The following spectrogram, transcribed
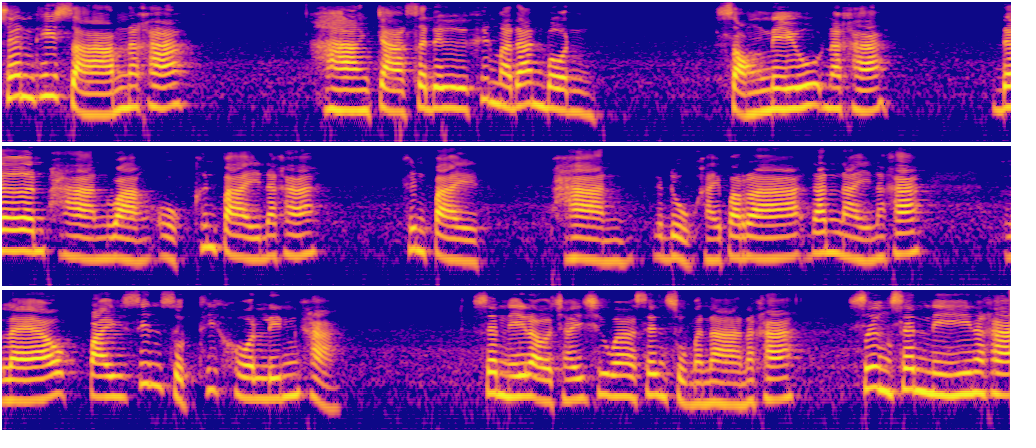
เส้นที่ 3 นะคะ ห่างจากสะดือขึ้นมาด้านบน 2 นิ้วนะคะ เดินผ่านหว่างอกขึ้นไปนะคะ ขึ้นไปผ่านกระดูกไหปลาร้าด้านในนะคะ แล้วไปสิ้นสุดที่โคนลิ้นค่ะ เส้นนี้เราใช้ชื่อว่าเส้นสุมานานะคะ ซึ่งเส้นนี้นะคะ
